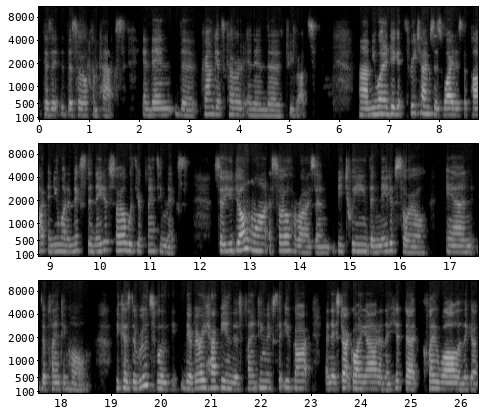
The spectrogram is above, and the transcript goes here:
because it, the soil compacts. And then the crown gets covered and then the tree rots. Um, you want to dig it three times as wide as the pot and you want to mix the native soil with your planting mix. So you don't want a soil horizon between the native soil and the planting hole because the roots will, they're very happy in this planting mix that you've got and they start going out and they hit that clay wall and they go,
